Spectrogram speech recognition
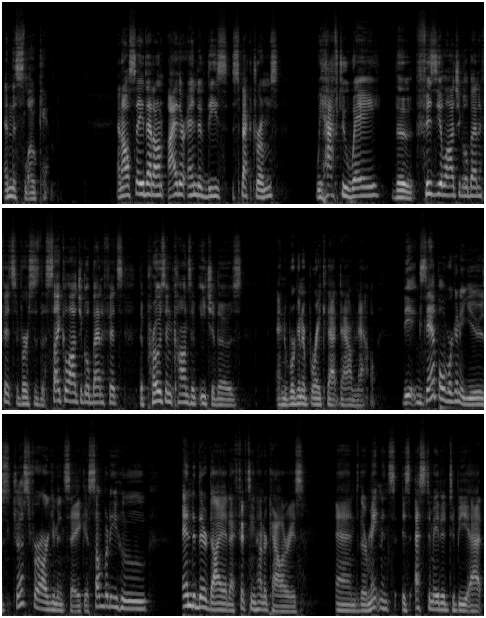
and the slow camp. And I'll say that on either end of these spectrums, we have to weigh the physiological benefits versus the psychological benefits, the pros and cons of each of those. And we're going to break that down now. The example we're going to use, just for argument's sake, is somebody who ended their diet at 1500 calories and their maintenance is estimated to be at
